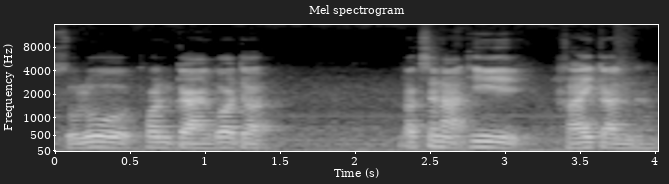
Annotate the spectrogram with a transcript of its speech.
โซโล่ท่อนกลางก็จะลักษณะที่คล้ายกันนะครับ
